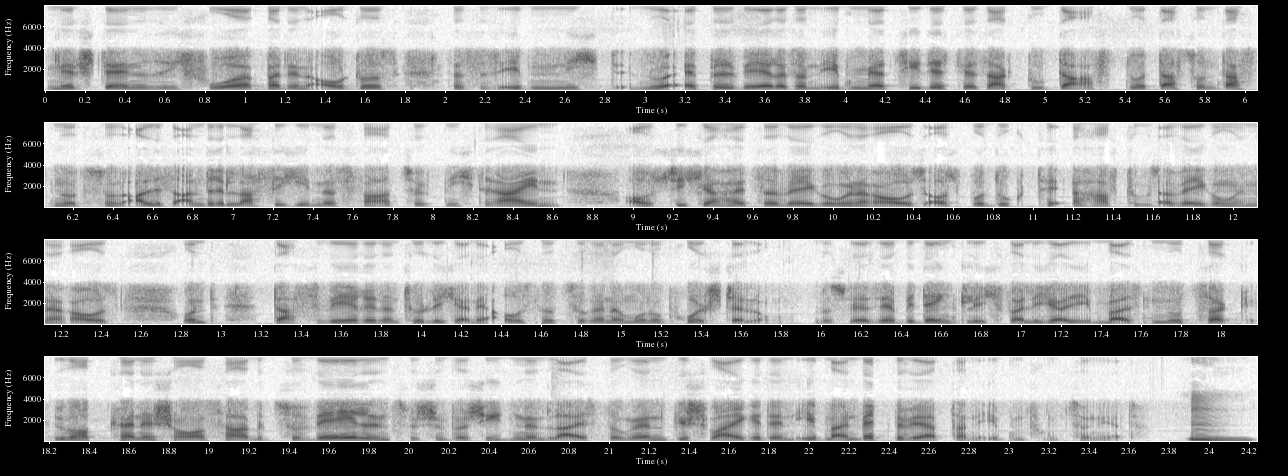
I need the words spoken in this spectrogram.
Und jetzt stellen Sie sich vor bei den Autos, dass es eben nicht nur Apple wäre, sondern eben Mercedes, der sagt, du darfst nur das und das nutzen und alles andere lasse ich in das Fahrzeug nicht rein. Aus Sicherheitserwägungen heraus, aus Produkthaftungserwägungen heraus. Und das wäre natürlich eine Ausnutzung einer Monopolstellung. Das wäre sehr bedenklich, weil ich eben als Nutzer überhaupt keine Chance habe zu wählen zwischen verschiedenen Leistungen, geschweige denn eben ein Wettbewerb dann eben funktioniert. Hm.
